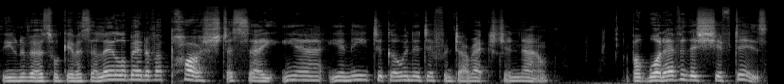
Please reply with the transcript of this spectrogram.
the universe will give us a little bit of a push to say, yeah, you need to go in a different direction now. But whatever this shift is,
